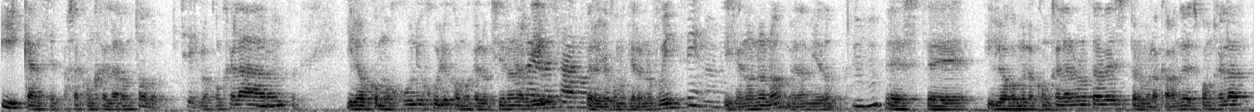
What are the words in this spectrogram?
y cancel, o sea, congelaron todo. Sí. Lo congelaron y luego como junio y julio como que lo quisieron abrir, Regresaron, pero yo como quiera no fui. Sí, no, no. Dije, no, no, no, me da miedo. Ujú. Este, y luego me lo congelaron otra vez, pero me lo acaban de descongelar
